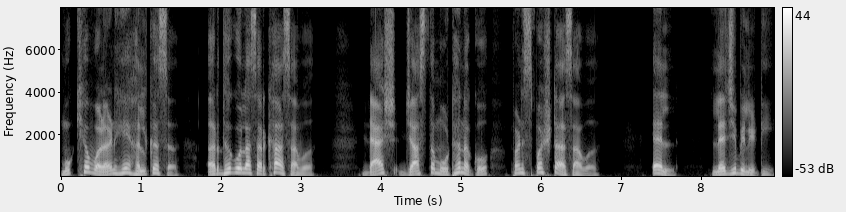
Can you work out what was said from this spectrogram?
मुख्य वळण हे हलकसं अर्धगोलासारखं असावं. डॅश जास्त मोठं नको पण स्पष्ट असावं. L legibility.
